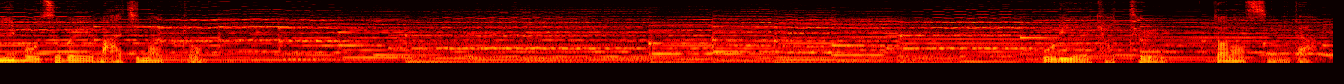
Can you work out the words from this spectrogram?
이 모습을 마지막으로 우리의 곁을 떠났습니다.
